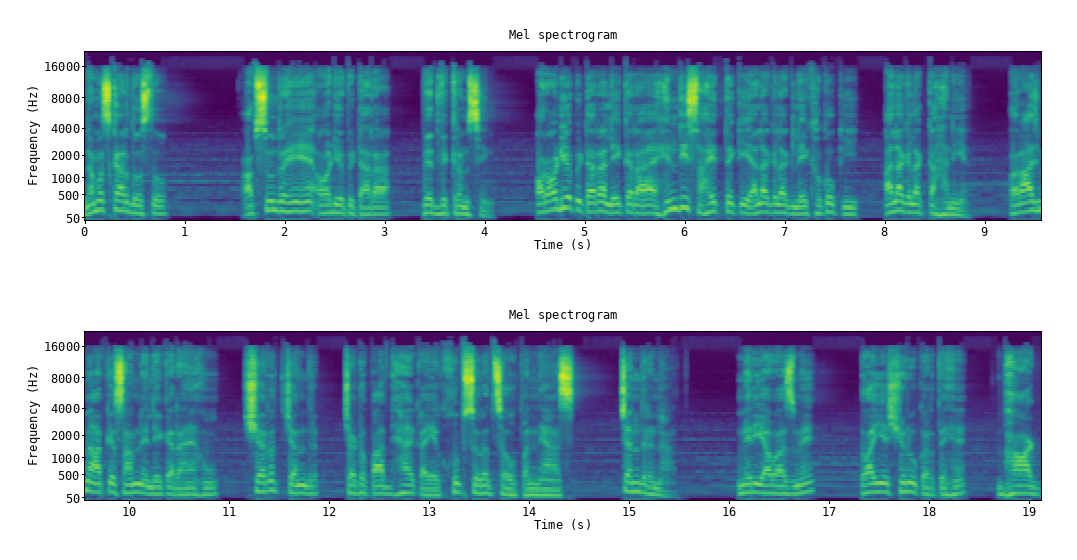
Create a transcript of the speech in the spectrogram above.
नमस्कार दोस्तों, आप सुन रहे हैं ऑडियो पिटारा विद विक्रम सिंह और ऑडियो पिटारा लेकर आया हिंदी साहित्य के अलग अलग लेखकों की अलग अलग कहानियाँ। और आज मैं आपके सामने लेकर आया हूँ शरद चंद्र चट्टोपाध्याय का एक खूबसूरत सा उपन्यास, चंद्रनाथ। मेरी आवाज़ में तो आइए शुरू करते हैं। भाग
